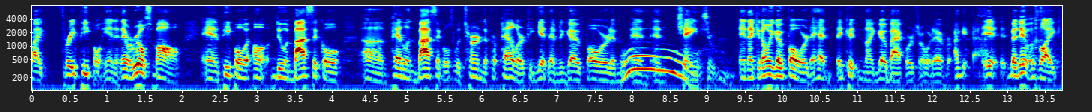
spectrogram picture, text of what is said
like three people in it. They were real small, and people uh, doing bicycle uh, pedaling bicycles would turn the propeller to get them to go forward and, and, and change. And they could only go forward. They had they couldn't like go backwards or whatever. I it, but it was like,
